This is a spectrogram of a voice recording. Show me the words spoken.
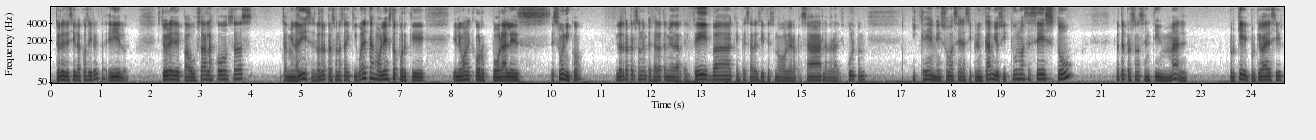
Si tú eres de decir la cosa directa, dilo. Si tú eres de pausar las cosas, también la dices. La otra persona sabe que igual estás molesto porque el lenguaje corporal es, es único. La otra persona empezará también a darte el feedback, empezar a decirte esto no va a volver a pasar, la verdad, discúlpame. Y créeme, eso va a ser así. Pero en cambio, si tú no haces esto, la otra persona va a sentir mal. ¿Por qué? Porque va a decir,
